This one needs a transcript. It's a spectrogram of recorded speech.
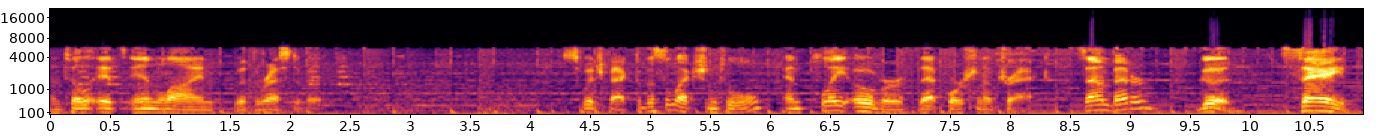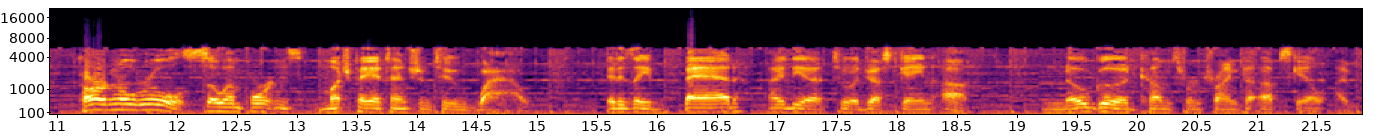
until it's in line with the rest of it. Switch back to the selection tool and play over that portion of track. Sound better? Good. Save! Cardinal rules, so important, much pay attention to. Wow. It is a bad idea to adjust gain up. No good comes from trying to upscale. I've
